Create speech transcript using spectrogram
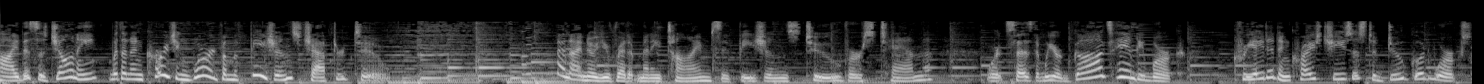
Hi, this is Joni with an encouraging word from Ephesians chapter 2. And I know you've read it many times, Ephesians 2 verse 10, where it says that we are God's handiwork, created in Christ Jesus to do good works,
